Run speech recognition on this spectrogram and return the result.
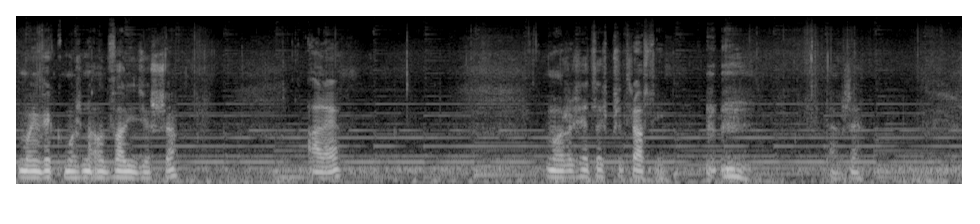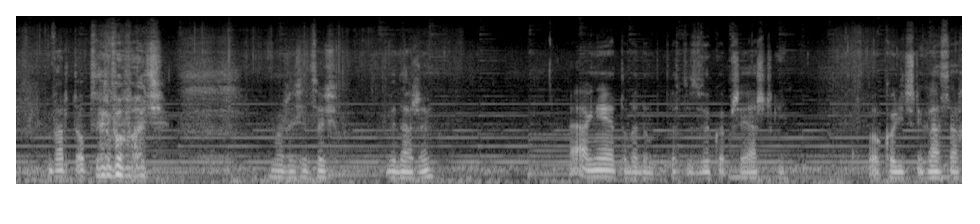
w moim wieku można odwalić jeszcze. Ale może się coś przytrafi. Także warto obserwować. Może się coś wydarzy. A jak nie, to będą po prostu zwykłe przejażdżki po okolicznych lasach.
